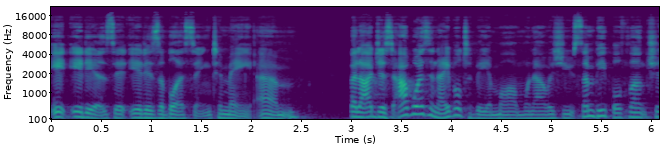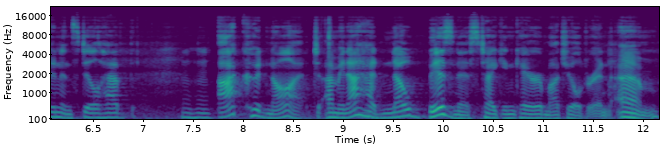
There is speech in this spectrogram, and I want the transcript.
it, it is. It, it is a blessing to me. Um, but I just, I wasn't able to be a mom when I was you. Some people function and still have I could not. I mean, I had no business taking care of my children. Um,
